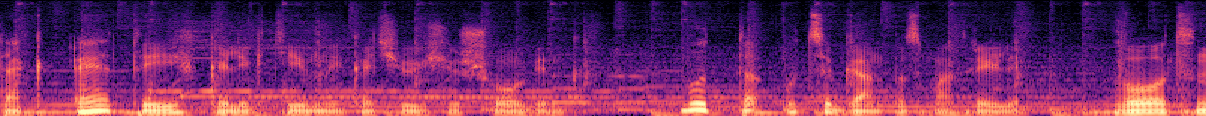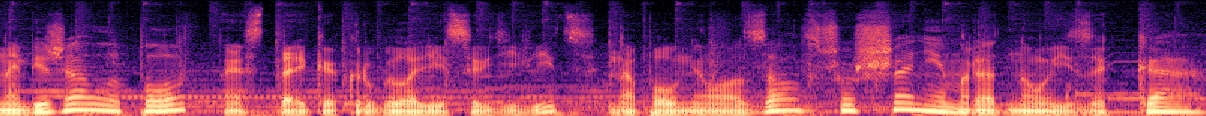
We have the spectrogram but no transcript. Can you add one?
так это их коллективный кочующий шоубинг. Будто у цыган посмотрели. Вот набежала плотная стайка круглолицых девиц, наполнила зал шуршанием родного языка,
